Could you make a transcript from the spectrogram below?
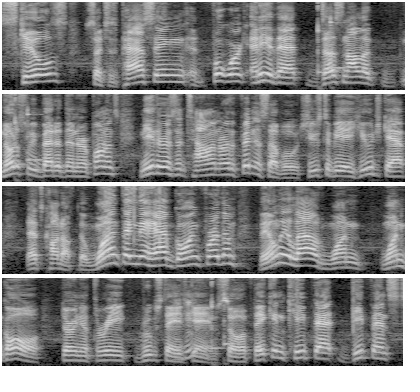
skills, such as passing, and footwork. Any of that does not look noticeably better than their opponents. Neither is the talent or the fitness level, which used to be a huge gap. That's caught up. The one thing they have going for them, they only allowed one one goal during the three group stage games. So if they can keep that defense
